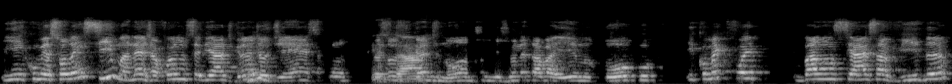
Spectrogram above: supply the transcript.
E começou lá em cima, né? Já foi um seriado de grande uhum. audiência, com pessoas Exato. de grande nome, o Júnior estava aí no topo. E como é que foi balancear essa vida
